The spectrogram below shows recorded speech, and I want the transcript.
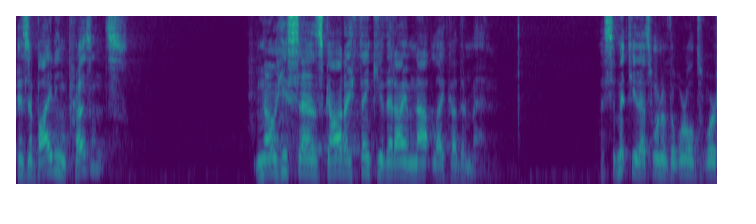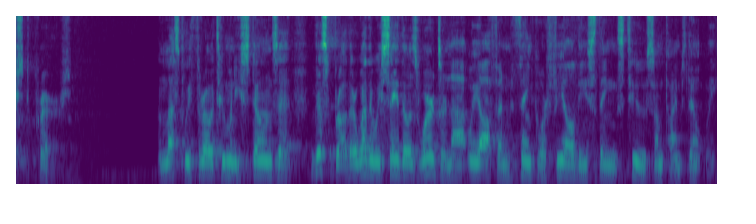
his abiding presence? No, he says, God, I thank you that I am not like other men. I submit to you that's one of the world's worst prayers. Unless we throw too many stones at this brother, whether we say those words or not, we often think or feel these things too, sometimes, don't we?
